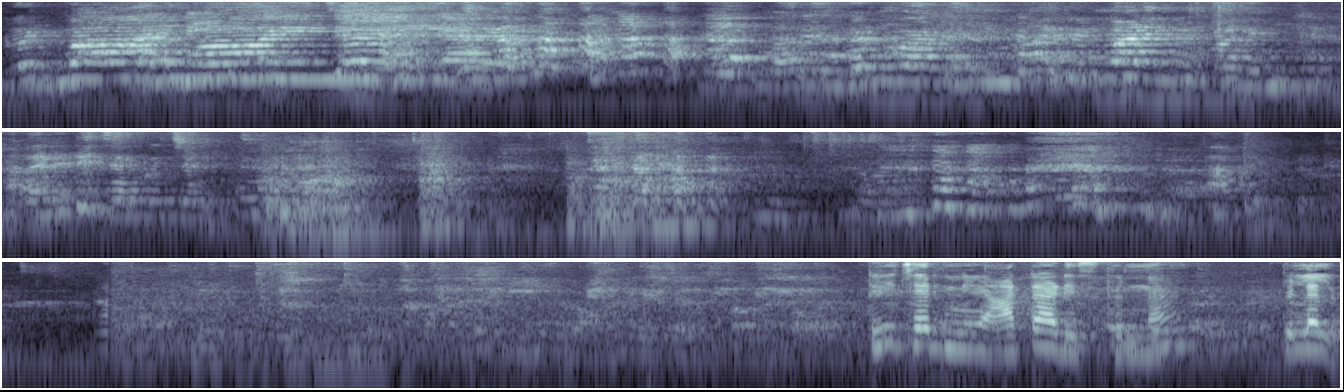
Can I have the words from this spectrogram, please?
Good morning good morning good morning good morning రండి టీచర్ కూర్చోండి. టీచర్ని ఆట ఆడిస్తున్న పిల్లలు.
